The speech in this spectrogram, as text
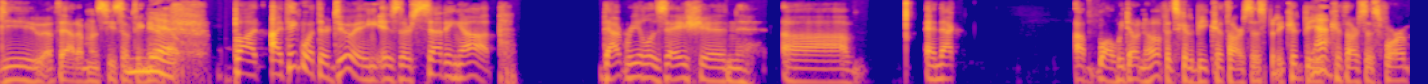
two of that. I want to see something new. No. But I think what they're doing is they're setting up that realization uh, and that uh, well, we don't know if it's going to be catharsis, but it could be Yeah. catharsis for him.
